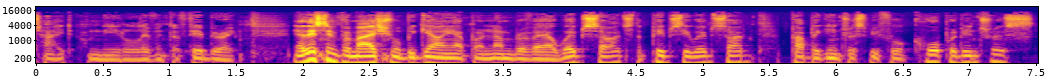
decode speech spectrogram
Tate on the 11th of February. Now, this information will be going up on a number of our websites the PIBCI website, Public Interest Before Corporate Interests,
